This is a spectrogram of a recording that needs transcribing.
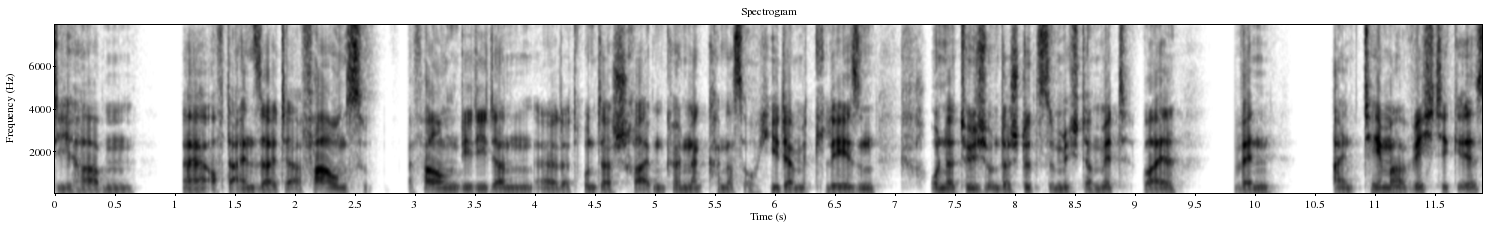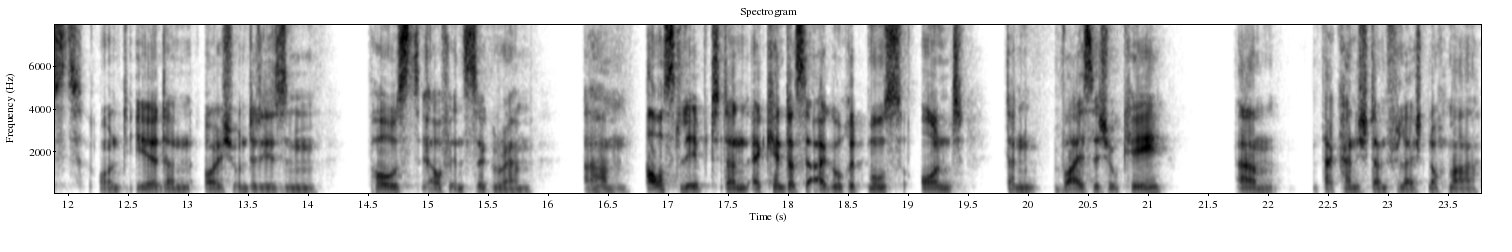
die haben äh, auf der einen Seite Erfahrungs Erfahrungen, die die dann äh, darunter schreiben können, dann kann das auch jeder mitlesen. Und natürlich unterstützt du mich damit, weil wenn ein Thema wichtig ist und ihr dann euch unter diesem Post auf Instagram ähm, auslebt, dann erkennt das der Algorithmus und dann weiß ich, okay, ähm, da kann ich dann vielleicht noch mal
